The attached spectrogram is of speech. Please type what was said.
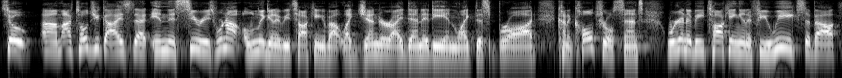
So um, I've told you guys that in this series, we're not only going to be talking about like gender identity in like this broad kind of cultural sense. We're going to be talking in a few weeks about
